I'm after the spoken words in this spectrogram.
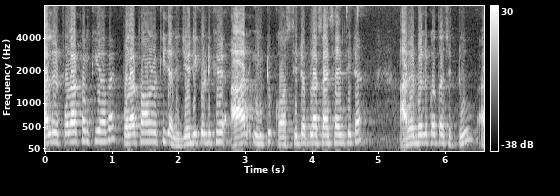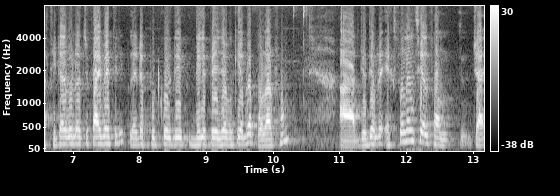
তাহলে পোলার ফর্ম কী হবে? পোলার ফর্ম আমরা কী জানি? Z equal to r into cos theta plus i sine theta r এর ভ্যালু কত আছে? টু আর থিটার ভ্যালু হচ্ছে পাই বাই থ্রি তাহলে এটা পুট করে দিলে পেয়ে যাব কি আমরা? পোলার ফর্ম আর যদি আমরা এক্সপোনেনশিয়াল ফর্ম চাই,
